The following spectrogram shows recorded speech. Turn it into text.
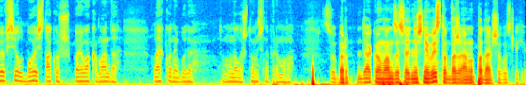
UFC Old Boys також бойова команда. Легко не буде, тому налаштуємося на перемогу. Супер. Дякуємо вам за сьогоднішній виступ. Бажаємо подальших успіхів.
